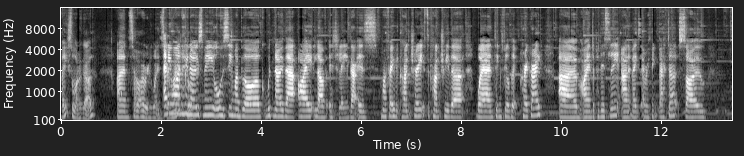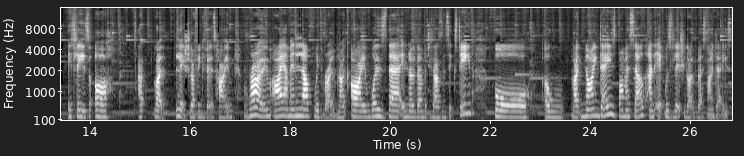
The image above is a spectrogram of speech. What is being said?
I used to want to go. And so I really wanted to Anyone who knows me or has seen my blog would know that I love Italy. That is my favourite country. It's the country that when things feel a bit cray-cray, um, I end up in Italy and it makes everything better. So Italy is, oh, like literally I think of it as home. Rome, I am in love with Rome. Like I was there in November 2016 for a, like nine days by myself and it was literally like the best nine days.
